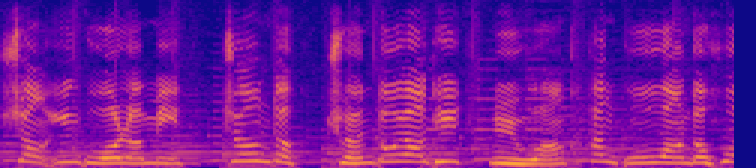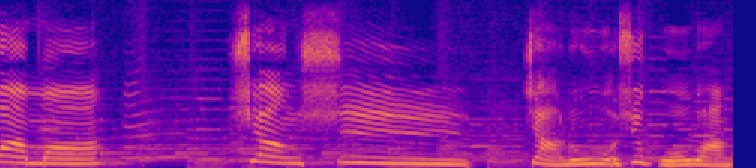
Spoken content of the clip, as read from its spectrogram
像英国人民真的全都要听女王和国王的话吗？像是，假如我是国王，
